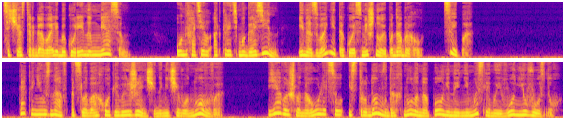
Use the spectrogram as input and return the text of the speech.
сейчас торговали бы куриным мясом. Он хотел открыть магазин, и название такое смешное подобрал — «Цыпа». Так и не узнав от словоохотливой женщины ничего нового, я вышла на улицу и с трудом вдохнула наполненный немыслимой вонью воздух.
